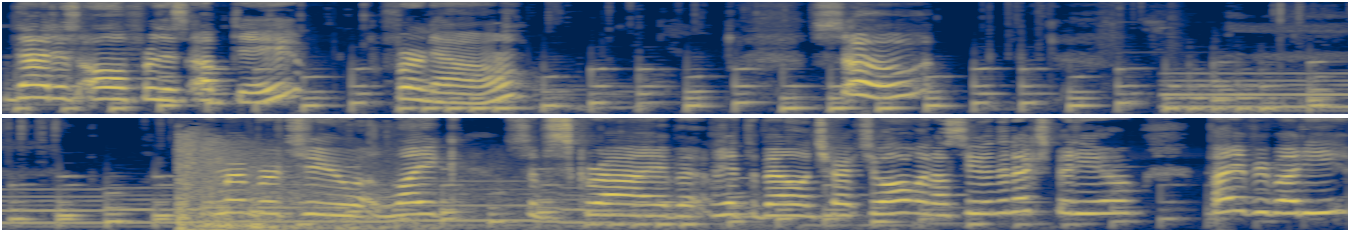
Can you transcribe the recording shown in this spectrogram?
that is all for this update for now. So, remember to like, subscribe, hit the bell, and check to all, and I'll see you in the next video. Bye, everybody.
